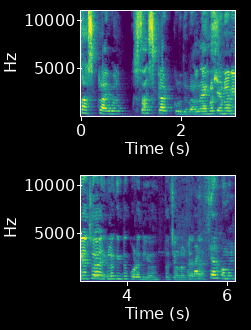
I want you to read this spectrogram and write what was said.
সাবস্ক্রাইবার সাবস্ক্রাইব করে দেবে। আর তোমরা শুনে নিয়েছো এগুলো কিন্তু করে দিও। তো চলো টাটা। লাইক শেয়ার কমেন্ট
